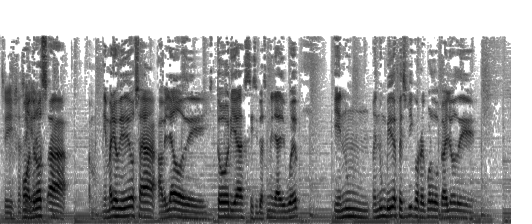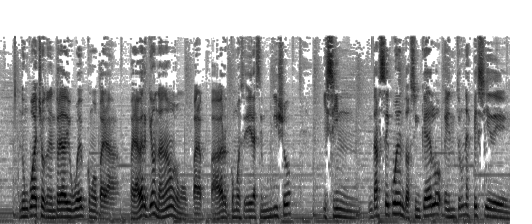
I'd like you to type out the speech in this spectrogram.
Sí, sí, ya sé. Bueno, que- Dross ha- en varios videos ha hablado de historias y situaciones de la Deep Web. Y en un, en un video específico recuerdo que habló de, de un guacho que entró a la Deep Web como para, para ver qué onda, ¿no? Como para, para ver cómo era ese mundillo. Y sin darse cuenta, sin quererlo, entró una especie de,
